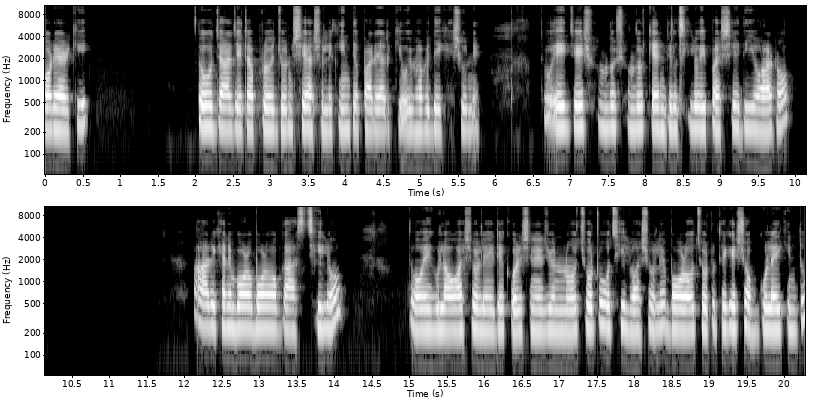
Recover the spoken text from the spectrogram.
করে আর কি তো যার যেটা প্রয়োজন, সে আসলে কিনতে পারে আর কি ওইভাবে দেখে শুনে। তো এই যে সুন্দর সুন্দর ক্যান্ডেল ছিল এই পাশে দিয়ে আরও আর এখানে বড় বড় গাছ ছিল। তো এগুলাও আসলে ডেকোরেশনের জন্য ছোটও ছিল আসলে বড় ছোট থেকে সবগুলাই কিন্তু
